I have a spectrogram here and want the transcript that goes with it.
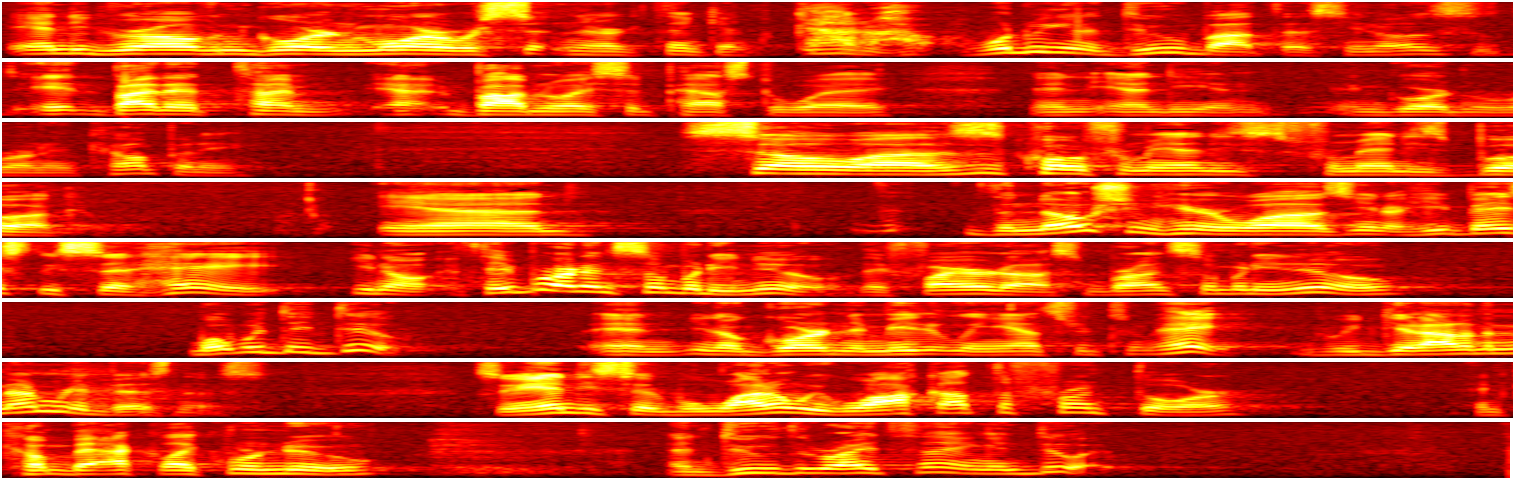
Andy Grove and Gordon Moore were sitting there thinking, God, how, what are we going to do about this? You know, this is, by that time, Bob Noyce had passed away, and Andy and, and Gordon were running the company. So uh, this is a quote from Andy's, from Andy's book. And the notion here was, you know, he basically said, hey, you know, if they brought in somebody new, they fired us and brought in somebody new, what would they do? And, you know, Gordon immediately answered to him, hey, we'd get out of the memory business. So Andy said, well, why don't we walk out the front door and come back like we're new and do the right thing and do it?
